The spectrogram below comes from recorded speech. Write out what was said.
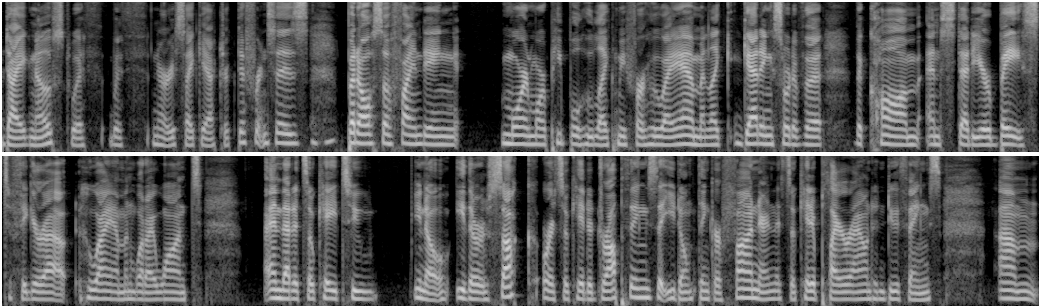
diagnosed with with neuropsychiatric differences, but also finding more and more people who like me for who I am and like getting sort of the the calm and steadier base to figure out who I am and what I want and that it's okay to you know either suck or it's okay to drop things that you don't think are fun and it's okay to play around and do things. Um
